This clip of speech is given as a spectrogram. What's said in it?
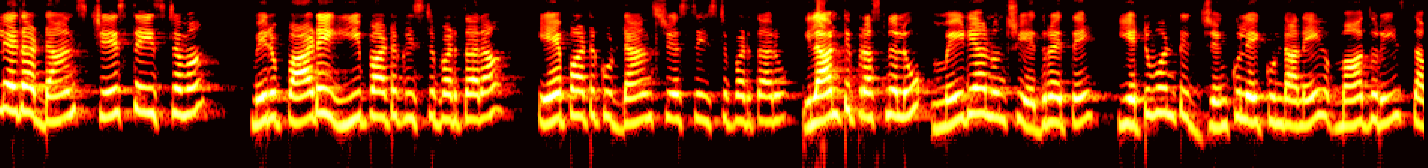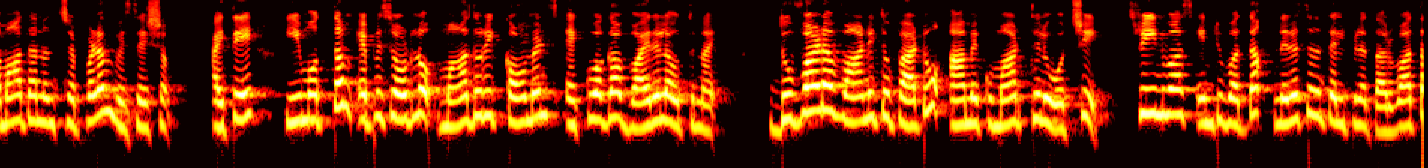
లేదా డాన్స్ చేస్తే ఇష్టమా? మీరు పాడే ఈ పాటకు ఇష్టపడతారా? ఏ పాటకు డాన్స్ చేస్తే ఇష్టపడతారు? ఇలాంటి ప్రశ్నలు మీడియా నుంచి ఎదురైతే ఎటువంటి జంకు లేకుండానే మాధురి సమాధానం చెప్పడం విశేషం. అయితే ఈ మొత్తం ఎపిసోడ్లో మాధురి కామెంట్స్ ఎక్కువగా వైరల్ అవుతున్నాయి. దువ్వాడ వాణితో పాటు ఆమె కుమార్తెలు వచ్చి శ్రీనివాస్ ఇంటి వద్ద నిరసన తెలిపిన తర్వాత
